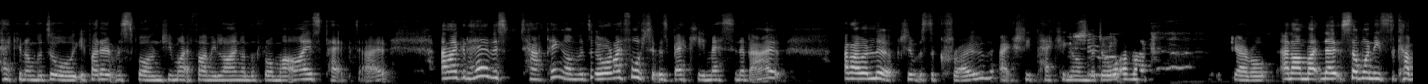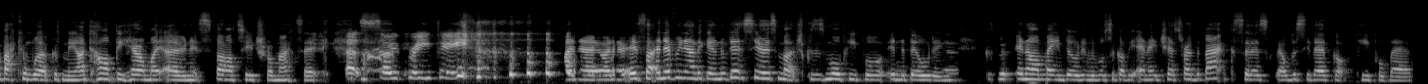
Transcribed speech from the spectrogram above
pecking on the door. If I don't respond, you might find me lying on the floor, my eyes pecked out. And I could hear this tapping on the door, and I thought it was Becky messing about. And I looked, it was the crow actually pecking on the door. I'm like, Cheryl. And I'm like, no, someone needs to come back and work with me. I can't be here on my own. It's far too traumatic. That's so creepy. I know, I know. It's like, and every now and again, we don't see her as much because there's more people in the building. Because yeah. in our main building, we've also got the NHS around the back. So there's obviously they've got people there.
